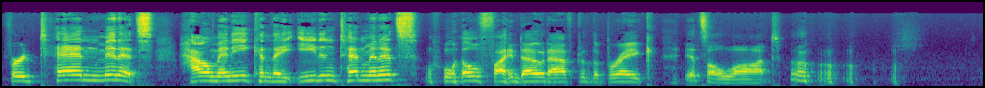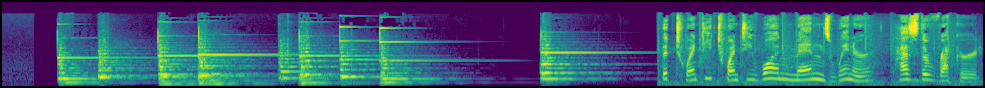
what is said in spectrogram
for 10 minutes. How many can they eat in 10 minutes? We'll find out after the break. It's a lot. 2021 men's winner has the record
